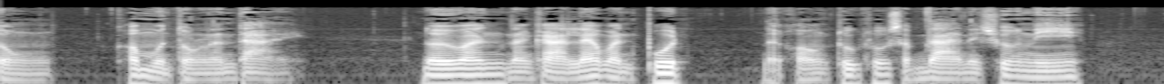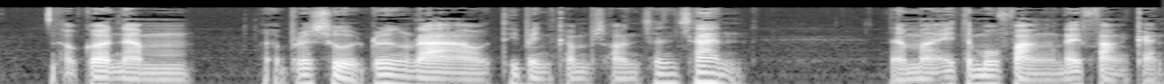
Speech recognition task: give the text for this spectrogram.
ตรง ข้อมูลตรงนั้นได้ โดยวันอังคารและวันพุธของทุกๆ สัปดาห์ในช่วงนี้ เราก็นำพระสูตรเรื่องราวที่เป็นคำสอนสั้นๆนำมาให้ท่านผู้ฟังได้ฟังกัน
